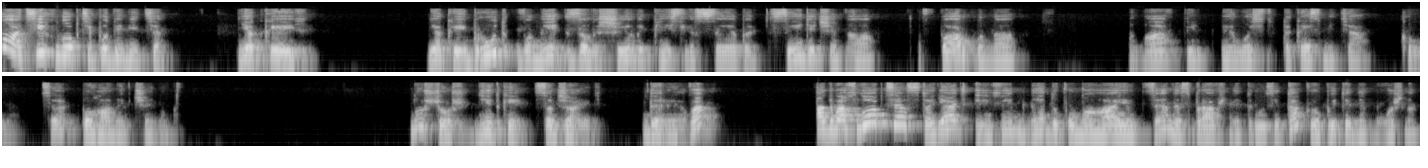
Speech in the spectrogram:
Ну, а ці хлопці, подивіться, який, який бруд вони залишили після себе, сидячи на, в парку на лавці. І ось таке сміття кругом. Це поганий вчинок. Ну що ж, дітки саджають дерева, а два хлопця стоять і їм не допомагають. Це не справжні друзі. Так робити не можна.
